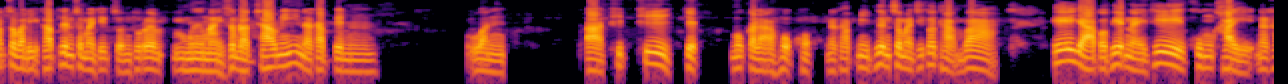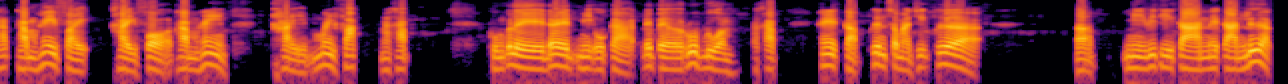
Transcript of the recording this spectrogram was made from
ครับสวัสดีครับเพื่อนสมาชิกสวนทุเรียนมือใหม่สำหรับเช้านี้นะครับ เป็นวันอาทิตย์ที่เจ็ดมกราหกหกนะครับ มีเพื่อนสมาชิกเขาถามว่า เอ๊ยาประเภทไหนที่คุมไข่นะครับทำให้ไฟไข่ฝ่อทำให้ไข่ไม่ฟักนะครับ ผมก็เลยได้มีโอกาสได้ไปรวบรวมนะครับ ให้กับเพื่อนสมาชิกเพื่ออมีวิธีการในการเลือก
